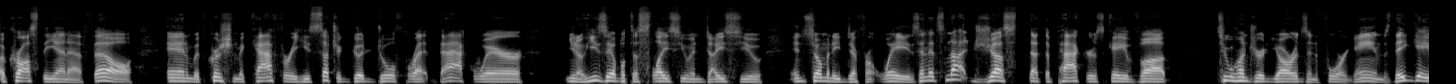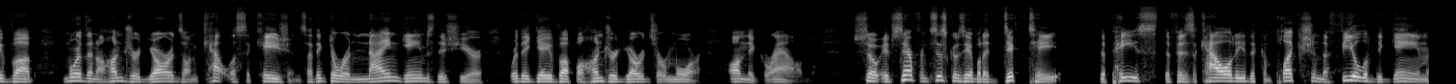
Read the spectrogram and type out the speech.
across the NFL. And with Christian McCaffrey, he's such a good dual threat back where you know, he's able to slice you and dice you in so many different ways. And it's not just that the Packers gave up 200 yards in four games. They gave up more than 100 yards on countless occasions. I think there were nine games this year where they gave up 100 yards or more on the ground. So if San Francisco is able to dictate the pace, the physicality, the complexion, the feel of the game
